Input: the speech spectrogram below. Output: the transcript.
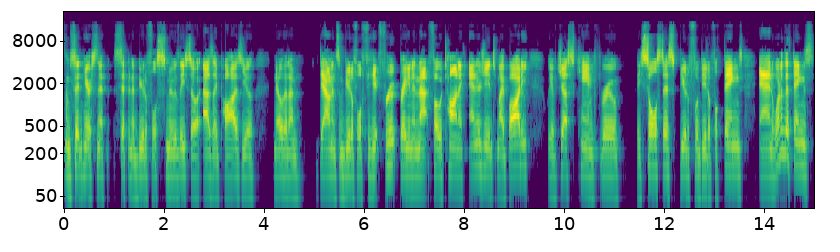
I'm sitting here snip, sipping a beautiful smoothie. So as I pause, you know that I'm down in some beautiful f- fruit, bringing in that photonic energy into my body. We have just came through the solstice, beautiful, beautiful things. And one of the things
